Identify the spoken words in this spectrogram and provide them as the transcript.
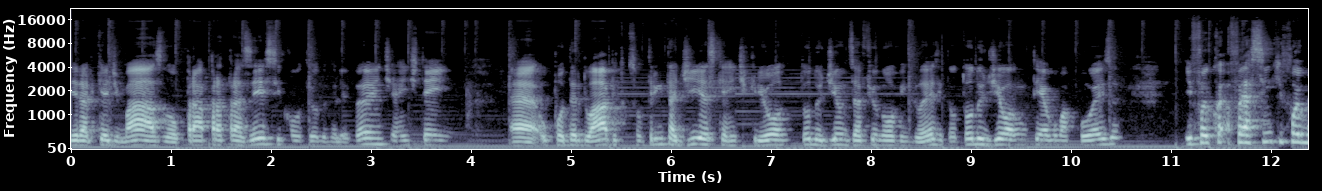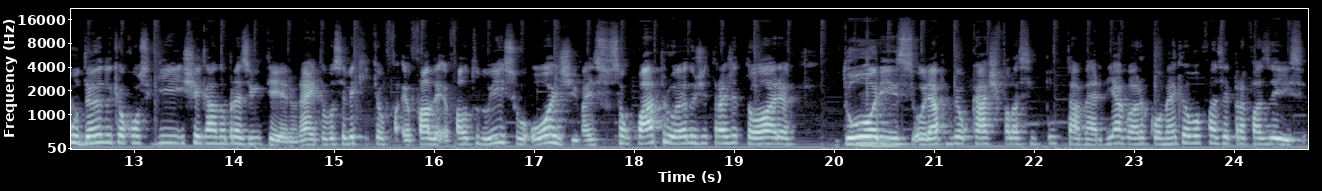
hierarquia de Maslow para trazer esse conteúdo relevante. A gente tem é, o poder do hábito, que são 30 dias que a gente criou, todo dia um desafio novo em inglês, então todo dia o aluno tem alguma coisa. E foi, foi assim que foi mudando que eu consegui chegar no Brasil inteiro, né? Então você vê que, que eu, eu, falo, eu falo tudo isso hoje, mas isso são quatro anos de trajetória, dores, olhar pro meu caixa e falar assim, puta merda, e agora como é que eu vou fazer para fazer isso?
